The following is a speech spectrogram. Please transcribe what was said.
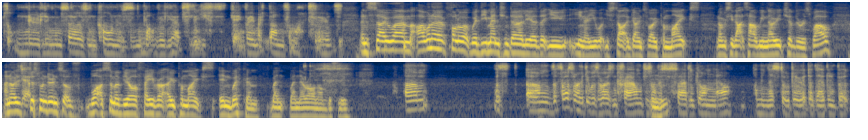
sort of noodling themselves in corners and not really actually getting very much done from my experience. and so um, I want to follow up with you mentioned earlier that you you know you you started going to open mics, and obviously that's how we know each other as well. And I was Yeah. just wondering, sort of, what are some of your favourite open mics in Wycombe when when they're on, obviously. Um, the, um, the first one I did was Rose and Crown, which is Mm-hmm. obviously sadly gone now. I mean, they still do it, they're doing, but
